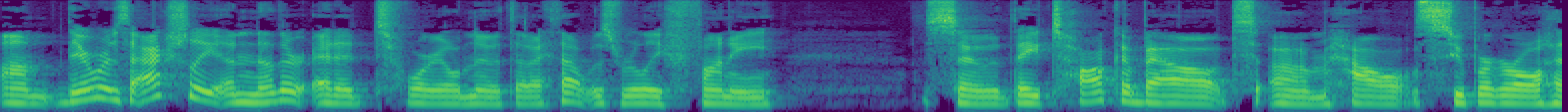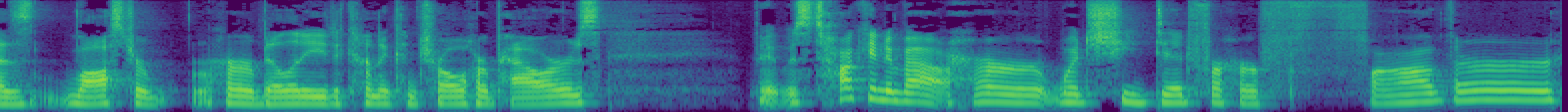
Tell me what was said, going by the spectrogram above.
Um, there was actually another editorial note that I thought was really funny. So they talk about um, how Supergirl has lost her her ability to kind of control her powers, but it was talking about her what she did for her father.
